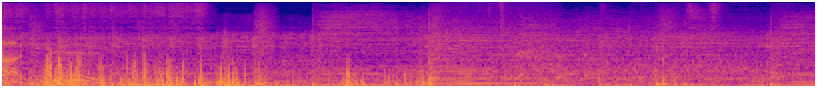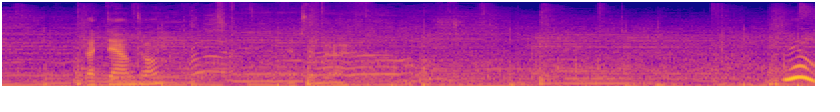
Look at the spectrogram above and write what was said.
Fuck. That down, Tom? That's. Woo!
